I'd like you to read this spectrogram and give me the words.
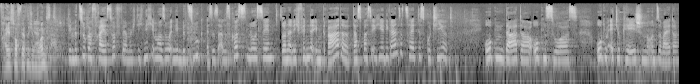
Freie Software ist nicht umsonst. Den Bezug auf freie Software möchte ich nicht immer so in dem Bezug, es ist alles kostenlos sehen, sondern ich finde eben gerade das, was ihr hier die ganze Zeit diskutiert, Open Data, Open Source, Open Education und so weiter.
